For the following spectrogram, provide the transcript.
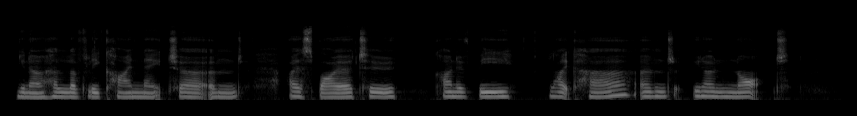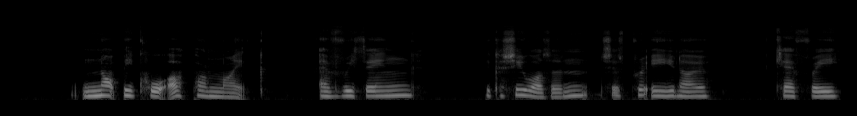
you know, her lovely, kind nature. And I aspire to kind of be like her and, you know, not not be caught up on like everything because she wasn't. She was pretty, you know, carefree,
